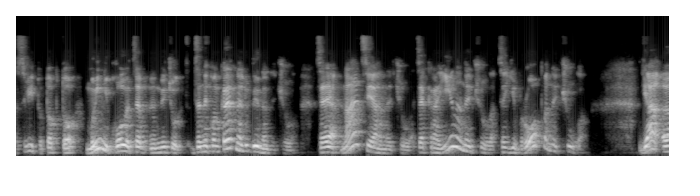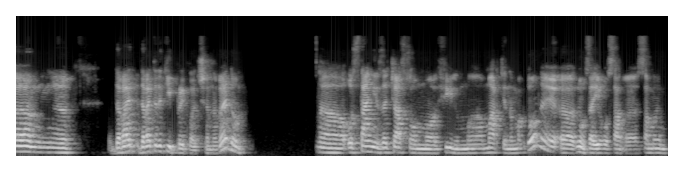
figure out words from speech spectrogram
світу. Тобто ми ніколи це не чули. Це не конкретна людина не чула, це нація не чула, це країна не чула, це Європа не чула. Я, е, е, давай, давайте такий приклад ще наведу. Е, Останній за часом фільм Мартіна Макдони, е, ну за його сам, е, самим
